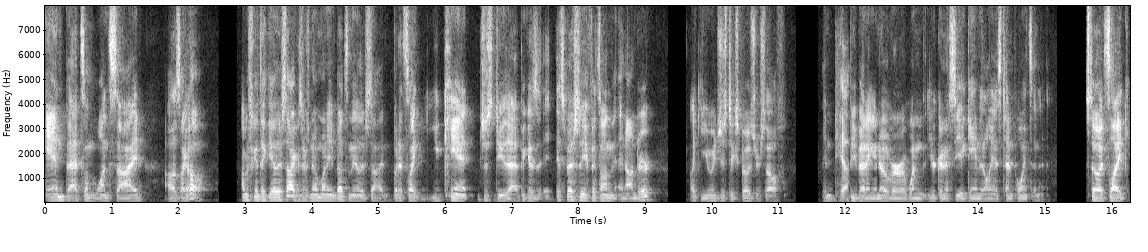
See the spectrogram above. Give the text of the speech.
and bets on one side, I was like, oh, I'm just gonna take the other side because there's no money and bets on the other side. But it's like you can't just do that because especially if it's on an under, like you would just expose yourself and Yeah. be betting an over when you're gonna see a game that only has ten points in it. So it's like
